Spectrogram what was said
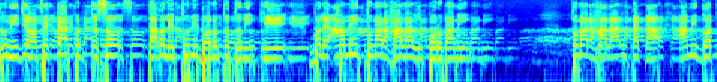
তুমি যে অপেক্ষা করতেছো, তাহলে তুমি বলো তো তুমি কে? বলে, আমি তোমার হালাল কোরবানি। তোমার হালাল টাকা আমি গত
